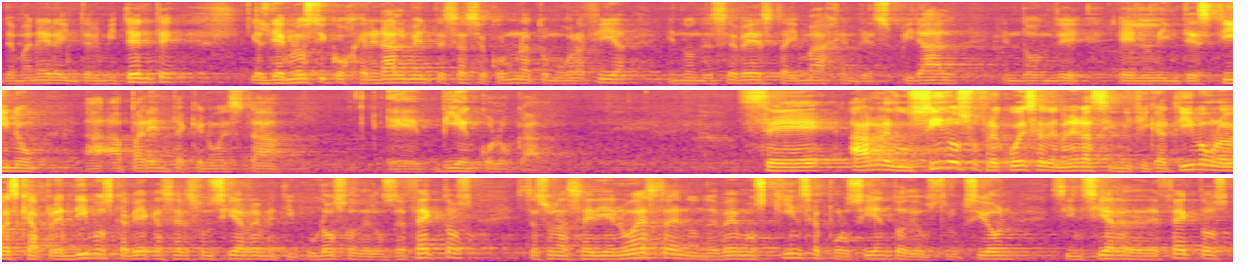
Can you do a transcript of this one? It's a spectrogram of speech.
de manera intermitente. El diagnóstico generalmente se hace con una tomografía en donde se ve esta imagen de espiral, en donde el intestino aparenta que no está eh, bien colocado. Se ha reducido su frecuencia de manera significativa una vez que aprendimos que había que hacerse un cierre meticuloso de los defectos. Esta es una serie nuestra en donde vemos 15% de obstrucción sin cierre de defectos,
